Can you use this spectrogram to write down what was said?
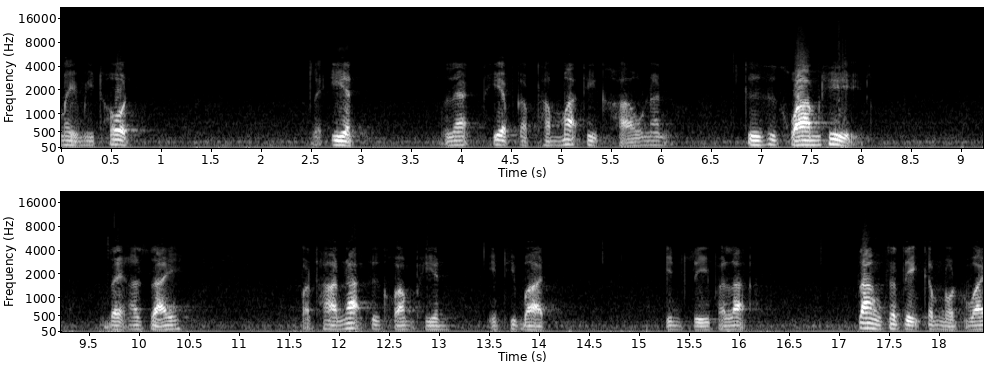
ไม่มีโทษ ละเอียดและเทียบกับธรรมะที่ขาวนั้น คือคือความที่ได้อาศัย ประธานะคือความเพียรอิทธิบาท อินทรีย์พละ ตั้งสติกำหนดไว้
